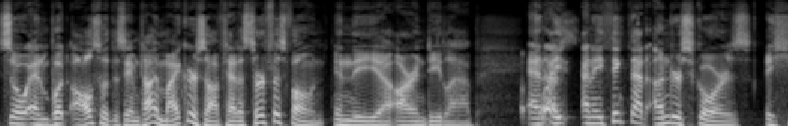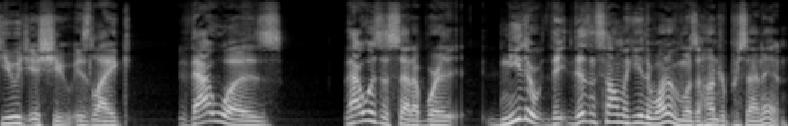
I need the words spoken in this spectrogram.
so and but also at the same time, Microsoft had a Surface phone in the uh, R and D lab, and I and I think that underscores a huge issue. Is like that was that was a setup where neither it doesn't sound like either one of them was hundred percent in.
